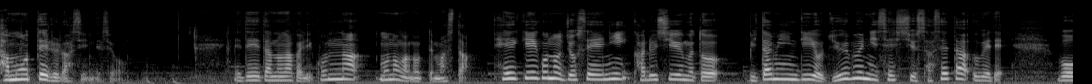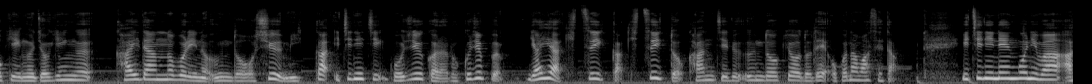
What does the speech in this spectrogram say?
保てるらしいんですよ。データの中にこんなものが載ってました。閉経後の女性にカルシウムとビタミン D を十分に摂取させた上でウォーキングジョギング階段上りの運動を週3日1日50から60分ややきついかきついと感じる運動強度で行わせた。12年後には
